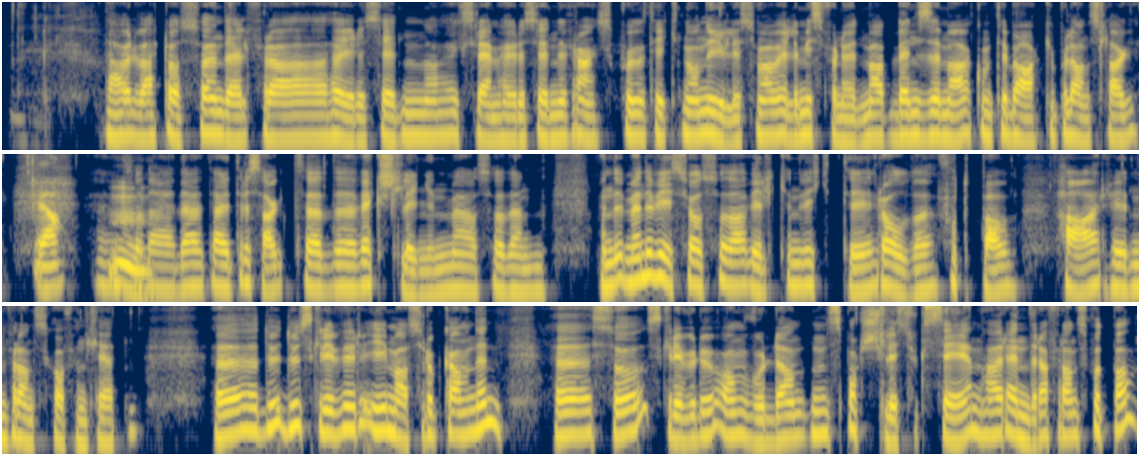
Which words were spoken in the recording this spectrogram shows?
Det har vel vært også en del fra høyresiden og ekstremhøyresiden i fransk politikk nå nylig som var veldig misfornøyd med at Benzema kom tilbake på landslaget. Ja. Eh, mm. Så det, det, det, er interessant, eh, det, vekslingen med altså den men det, men det, viser jo også da hvilken viktig rolle fotball har i den franske offentligheten. Eh, du, du skriver i masteroppgaven din så skriver du om hvordan den sportslige suksessen har endra fransk fotball.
